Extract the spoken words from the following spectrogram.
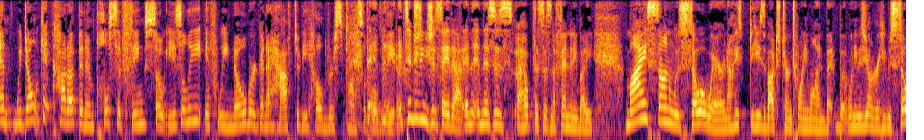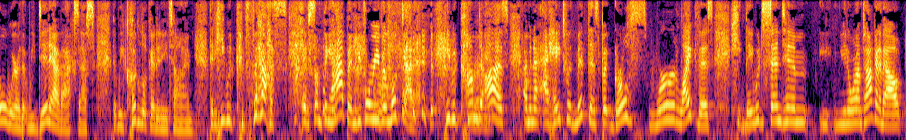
And we don't get caught up in impulsive things so easily if we know we're going to have to be held responsible Th- th- later. It's interesting you should say that, and, and this is. I hope this doesn't offend anybody. My son was so aware. Now he's he's about to turn 21, but but when he was younger, he was so aware that we did have access, that we could look at any time, that he would confess if something happened before we even looked at it. He would come to us. I mean, I, I hate to admit this, but girls were like this. He, they would send him, you know what I'm talking about,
